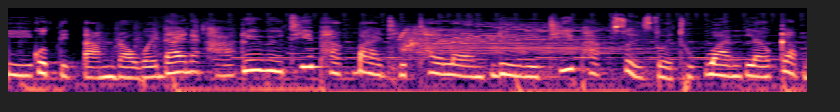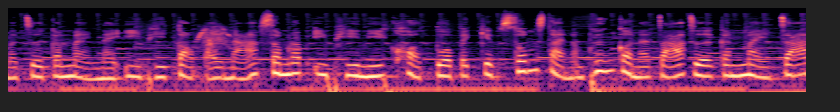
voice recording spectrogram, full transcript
ดีๆ กดติดตามเราไว้ได้นะคะ รีวิวที่พักบายทิปไทยแลนด์รีวิวที่พักสวยๆทุกวัน แล้วกลับมาเจอกันใหม่ใน EP ต่อไปนะสำหรับ EP นี้ขอตัวไปเก็บส้มสายน้ำผึ้งก่อนนะจ๊ะเจอกันใหม่จ้า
